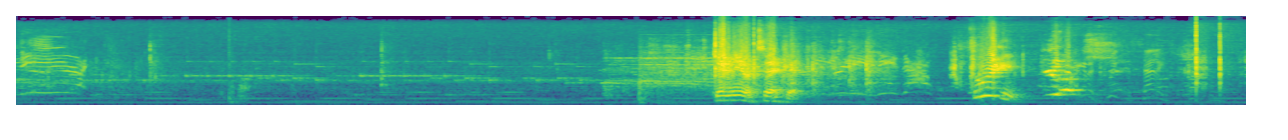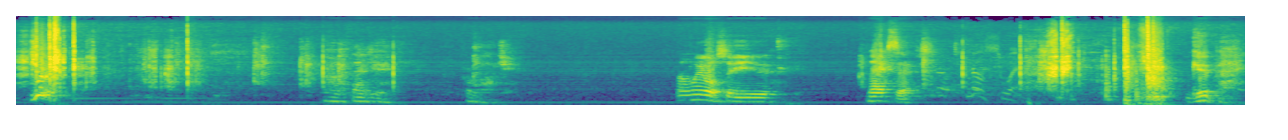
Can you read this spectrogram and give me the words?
Steer. Give me your ticket. Three! I'm gonna tweak the settings. Oh, thank you for watching. And we will see you next episode. No sweat. Goodbye.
